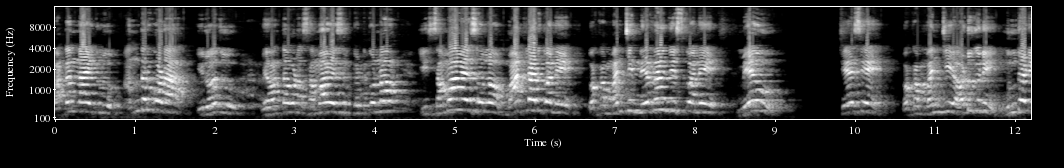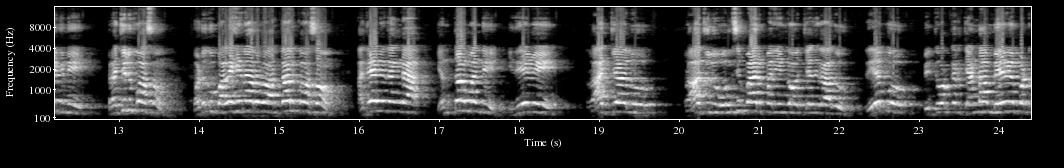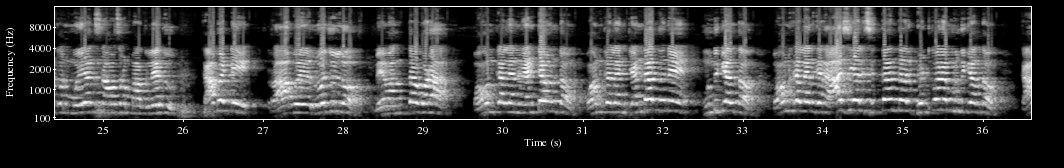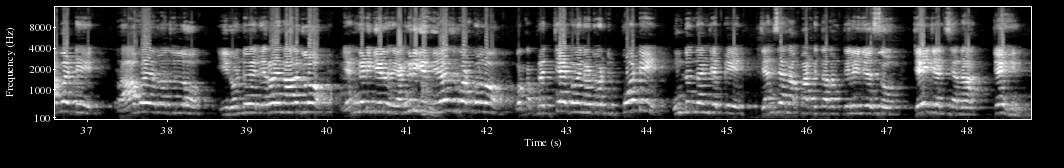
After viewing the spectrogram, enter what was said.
పట్టణ నాయకులు అందరూ కూడా ఈరోజు మేమంతా కూడా సమావేశం పెట్టుకున్నాం. ఈ సమావేశంలో మాట్లాడుకొని ఒక మంచి నిర్ణయం తీసుకొని మేము చేసే ఒక మంచి అడుగుని ముందడుగుని ప్రజల కోసం బడుగు బలహీన వర్గాల కోసం అదేవిధంగా ఎంతో మంది ఇదేమి రాజ్యాలు రాజులు వంశపారపర్యంగా వచ్చేది కాదు. రేపు ప్రతి ఒక్కరి జెండా మేమే పట్టుకొని మోయాల్సిన అవసరం మాకు లేదు. కాబట్టి రాబోయే రోజుల్లో మేమంతా కూడా పవన్ కళ్యాణ్ వెంటే ఉంటాం. పవన్ కళ్యాణ్ జెండాతోనే ముందుకెళ్తాం. పవన్ కళ్యాణ్ గారి ఆశయాలు సిద్ధాంతాలు పెట్టుకునే ముందుకెళ్తాం. కాబట్టి రాబోయే రోజుల్లో ఈ రెండు వేల ఇరవై నాలుగులో ఎంగడిగిరి ఎంగడిగిరి నియోజకవర్గంలో ఒక ప్రత్యేకమైనటువంటి పోటీ ఉంటుందని చెప్పి జనసేన పార్టీ తరఫు తెలియజేస్తూ జై జనసేన జై హింద్.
